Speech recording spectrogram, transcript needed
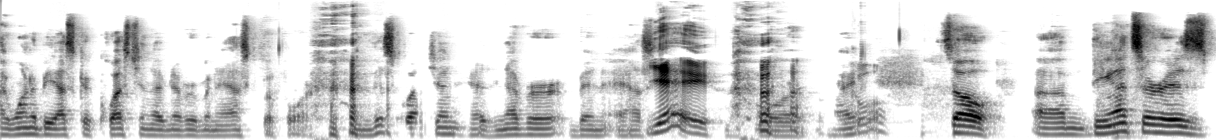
I want to be asked a question I've never been asked before, and this question has never been asked. Yay! Before, right? cool. So um, the answer is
